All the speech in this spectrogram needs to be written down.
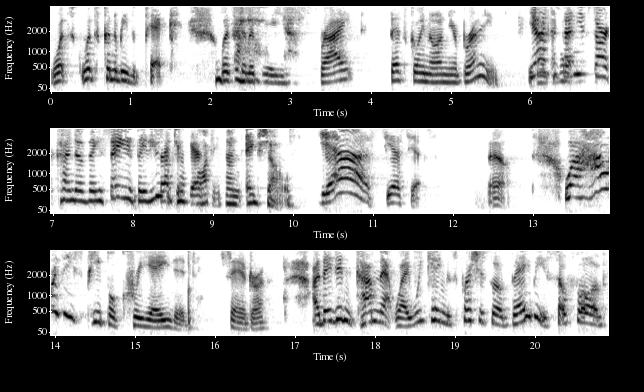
What's what's going to be the pick? What's going to Oh, be yes. right? That's going on in your brain. Yeah, because then you start kind of, they say, they use the term walking on eggshells. Yes, yes, yes. Yeah. Well, how are these people created, Sandra? Uh, they didn't come that way. We came as precious little babies, so full of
